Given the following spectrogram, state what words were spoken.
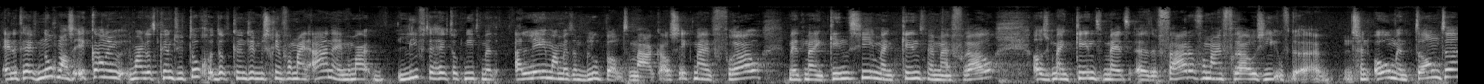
En het heeft nogmaals, ik kan u, maar dat kunt u toch, dat kunt u misschien van mij aannemen. Maar liefde heeft ook niet met, alleen maar met een bloedband te maken. Als ik mijn vrouw met mijn kind zie, mijn kind met mijn vrouw. Als ik mijn kind met uh, de vader van mijn vrouw zie, of de, uh, zijn oom en tante.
